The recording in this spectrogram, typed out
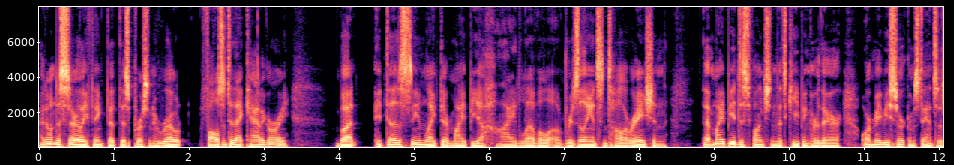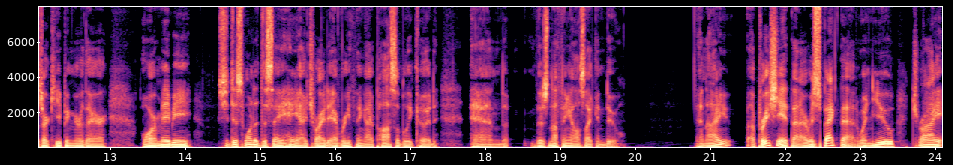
I don't necessarily think that this person who wrote falls into that category, but it does seem like there might be a high level of resilience and toleration that might be a dysfunction that's keeping her there, or maybe circumstances are keeping her there, or maybe she just wanted to say, Hey, I tried everything I possibly could, and there's nothing else I can do. And I appreciate that. I respect that. When you try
